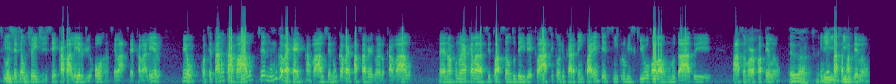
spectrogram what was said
Se você isso, tem um isso. trait de ser cavaleiro de Rohan, sei lá, você é cavaleiro, meu, quando você tá num cavalo, você nunca vai cair do cavalo, você nunca vai passar vergonha no cavalo. Né? Não, não é aquela situação do D&D clássica, onde o cara tem 45 no skill, rola um no dado e passa maior papelão. Exato. Ninguém e, passa e, papelão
